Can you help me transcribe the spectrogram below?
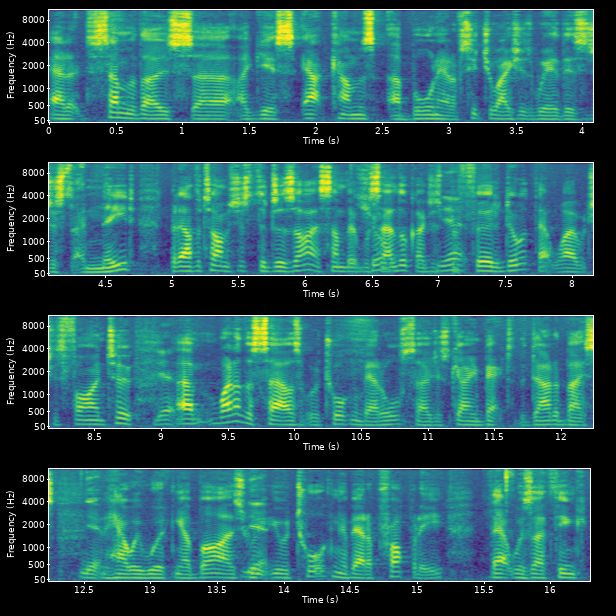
out of, some of those, uh, I guess, outcomes are born out of situations where there's just a need, but other times just a desire. Some people say, look, I just Yeah. prefer to do it that way, which is fine too. Yeah. Um, one of the sales that we were talking about also, just going back to the database Yeah. and how we're working our buyers, you- you were talking about a property that was, I think,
